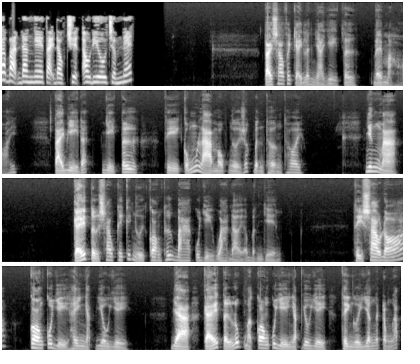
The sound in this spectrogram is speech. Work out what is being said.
Các bạn đang nghe tại đọc truyện audio.net. Tại sao phải chạy lên nhà dì Tư để mà hỏi? Tại vì đó, dì Tư thì cũng là một người rất bình thường thôi. Nhưng mà kể từ sau khi cái người con thứ ba của dì qua đời ở bệnh viện, thì sau đó con của dì hay nhập vô dì. Và kể từ lúc mà con của dì nhập vô dì thì người dân ở trong ấp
